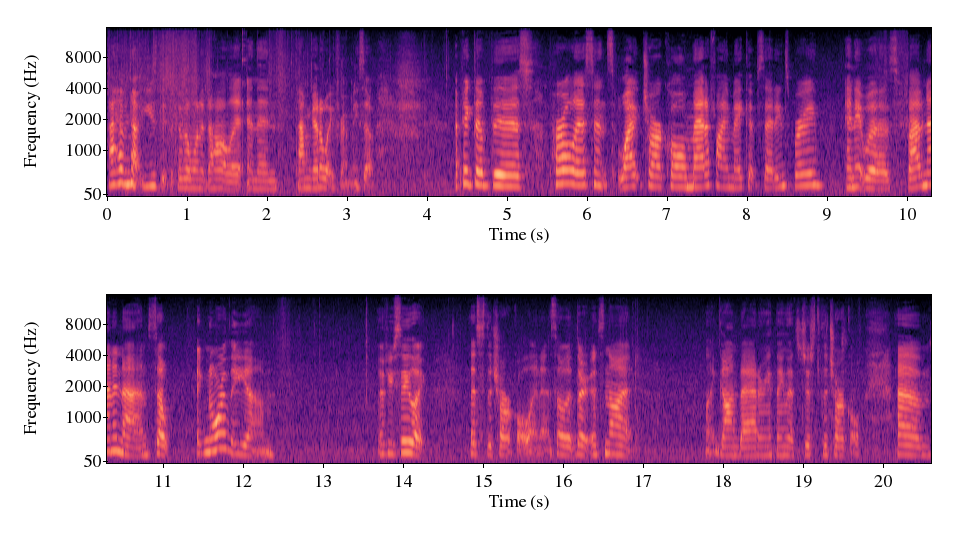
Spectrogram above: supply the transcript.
I have not used it because I wanted to haul it, and then time got away from me. So I picked up this Pearl Essence White Charcoal Mattifying Makeup Setting Spray, and it was $5.99. So ignore the, um, if you see, like, that's the charcoal in it. So it's not, like, gone bad or anything. That's just the charcoal. Um,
